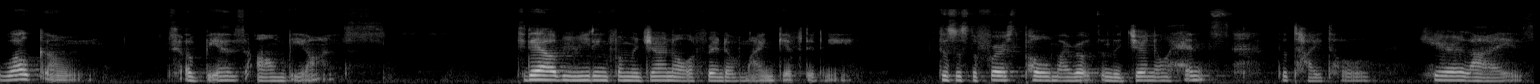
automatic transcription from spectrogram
Welcome to Abia's Ambiance. Today I'll be reading from a journal a friend of mine gifted me. This was the first poem I wrote in the journal, hence the title Here Lies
